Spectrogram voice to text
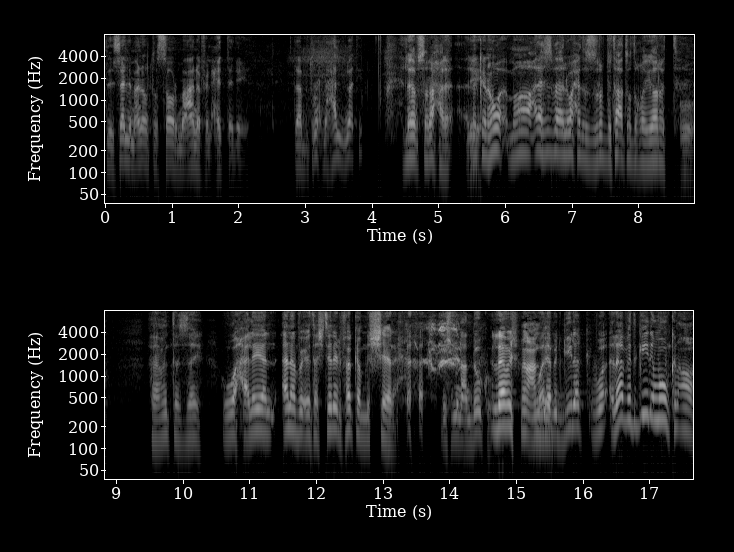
تسلم علينا وتتصور معانا في الحتة دي. انت بتروح محل دلوقتي؟ لا بصراحة لا. ليه؟ لكن هو ما على أساس بقى الواحد الظروف بتاعته اتغيرت. فاهم انت إزاي؟ وحاليا أنا بقيت أشتري الفاكهة من الشارع. مش من عندكم؟ لا مش من عندنا ولا بتجيلك؟ و... لا بتجيلي ممكن آه.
